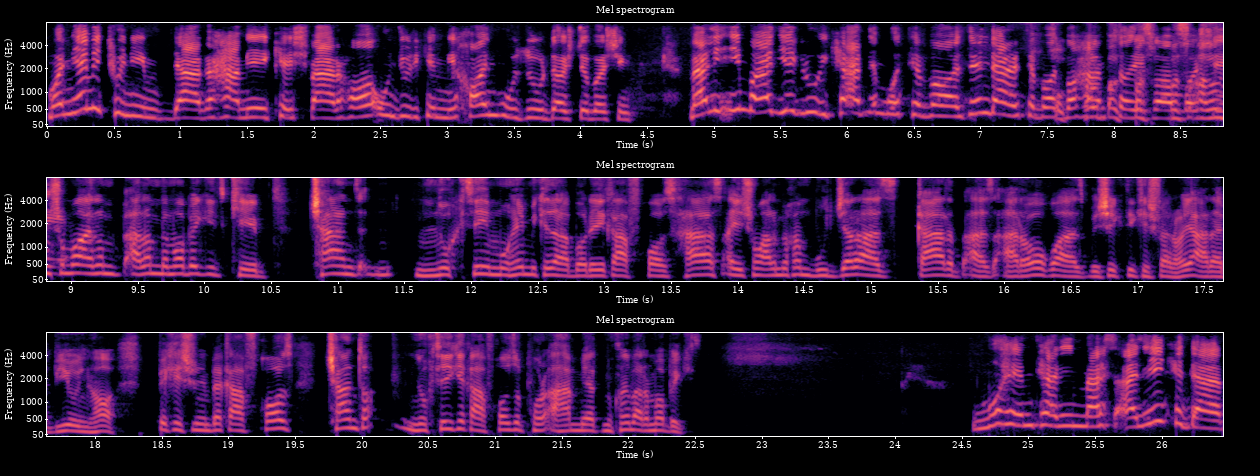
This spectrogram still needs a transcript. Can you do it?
ما نمی‌تونیم در همه کشورها اونجوری که می‌خوایم حضور داشته باشیم. ولی این باید یک روی کرده متوازن در ارتباط خب با همسایگان باشه الان شما الان, الان به ما بگید که چند نکته مهمی که درباره قفقاز هست. اگه شما الان می‌خوایم بودجه رو از غرب از عراق و از به شکلی کشورهای عربی و اینها بکشونیم به قفقاز چند تا نکته ای که قفقاز رو پر اهمیت می‌کنه برای ما بگید. مهمترین مسئله که در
